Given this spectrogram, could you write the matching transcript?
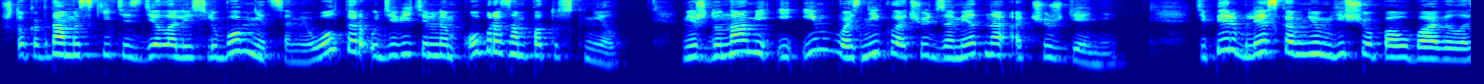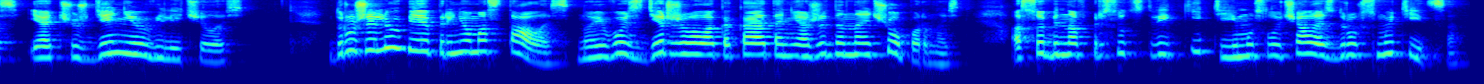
что когда мы с Кити сделались любовницами, Уолтер удивительным образом потускнел. Между нами и им возникло чуть заметное отчуждение. Теперь блеска в нем еще поубавилось, и отчуждение увеличилось. Дружелюбие при нем осталось, но его сдерживала какая-то неожиданная чопорность. Особенно в присутствии Кити ему случалось вдруг смутиться,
